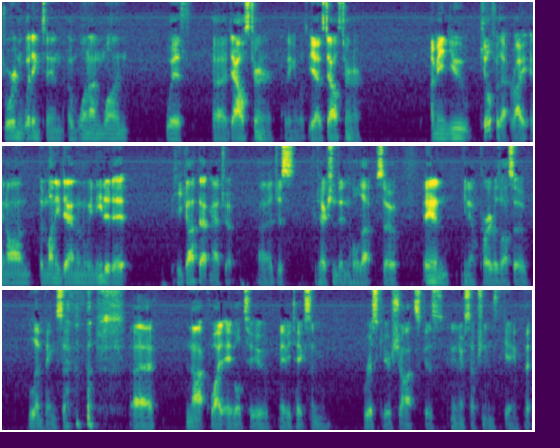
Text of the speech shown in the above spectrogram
Jordan Whittington a one on one with uh, Dallas Turner. I think it was. Yeah, it's Dallas Turner. I mean, you kill for that, right? And on the money down when we needed it, he got that matchup. Uh, just protection didn't hold up. So, and you know, Card was also limping, so uh, not quite able to maybe take some riskier shots because an interception ends the game. But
